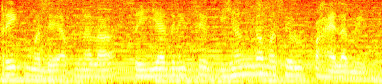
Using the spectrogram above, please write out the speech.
ट्रेकमध्ये आपल्याला सह्याद्रीचे विहंगम असे रूप पाहायला मिळते.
